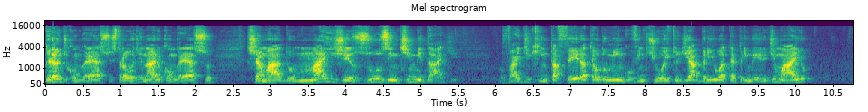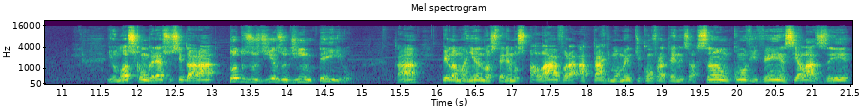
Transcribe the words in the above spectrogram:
grande congresso, extraordinário congresso, chamado Mais Jesus Intimidade. Vai de quinta-feira até o domingo, 28 de abril até 1 de maio e o nosso congresso se dará todos os dias, o dia inteiro, tá? Pela manhã nós teremos palavra, à tarde momento de confraternização, convivência, lazer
